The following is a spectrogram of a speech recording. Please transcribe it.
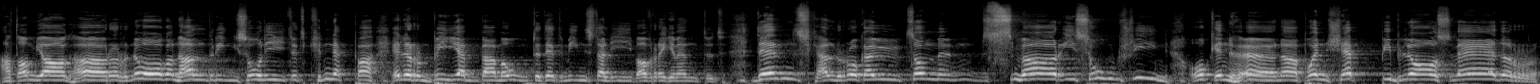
att om jag hörer någon aldrig så litet knäppa eller bjäbba mot det minsta liv av regementet, den skall råka ut som smör i solskin och en höna på en käpp i blåsväder.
